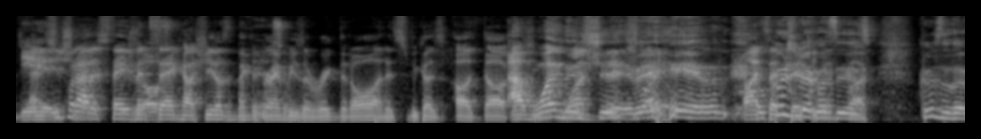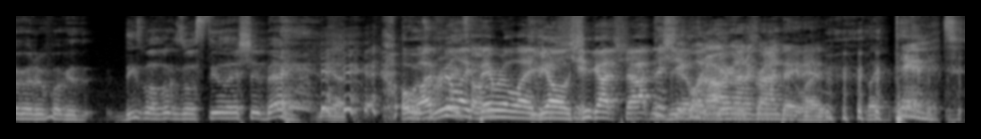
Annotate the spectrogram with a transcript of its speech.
yeah, and she, she put out a statement she's saying how she doesn't think, think the that's so Grammys are rigged at all, and it's because oh, duh, 'cause I she won this shit, Like, man. Oh, I of said course you're not gonna again, see fuck. this. Chris is not gonna fucking. These motherfuckers gonna steal that shit back. Yeah. oh, Well, I feel rigged, like Tom. they were like, "Yo, shit. she got shot this, This shit year." going like, to year Ariana Grande. Like, like, damn it.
